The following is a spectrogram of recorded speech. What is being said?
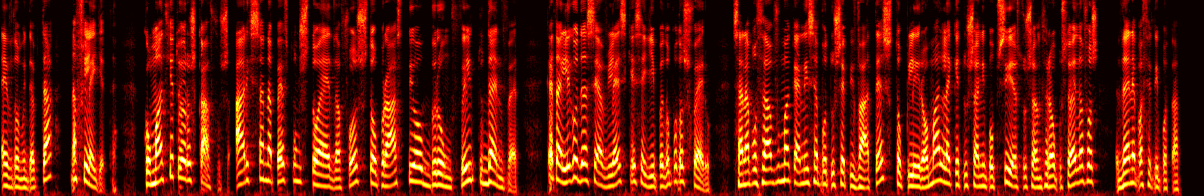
777 να φλέγεται. Κομμάτια του αεροσκάφους άρχισαν να πέφτουν στο έδαφος στο προάστιο Broomfield του Denver, καταλήγοντας σε αυλές και σε γήπεδο ποδοσφαίρου. Σαν αποθαύμα, κανείς από τους επιβάτες, το πλήρωμα αλλά και τους ανυποψίας ανθρώπους στο έδαφος δεν έπαθε τίποτα.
